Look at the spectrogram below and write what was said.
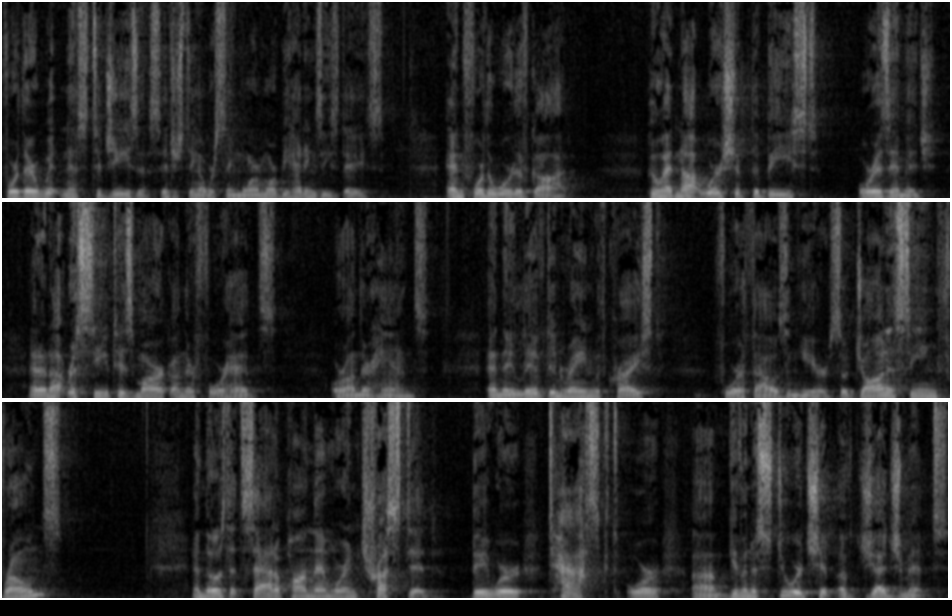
for their witness to Jesus. Interesting how we're seeing more and more beheadings these days. And for the word of God, who had not worshipped the beast or his image, and had not received his mark on their foreheads or on their hands. And they lived and reigned with Christ for a thousand years. So John is seeing thrones, and those that sat upon them were entrusted they were tasked or um, given a stewardship of judgment.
